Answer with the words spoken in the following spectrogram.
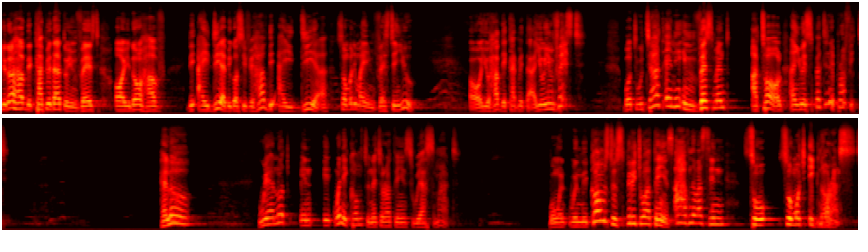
you don't have the capital to invest, or you don't have the idea, because if you have the idea, somebody might invest in you. Or you have the capital, you invest. But without any investment at all, and you're expecting a profit. Hello? We are not, in, when it comes to natural things, we are smart. But when, when it comes to spiritual things, I have never seen so, so much ignorance.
